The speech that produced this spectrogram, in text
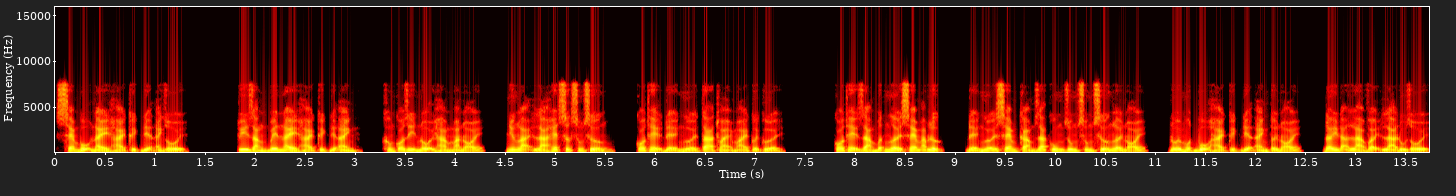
xem bộ này hài kịch điện ảnh rồi. Tuy rằng bên này hài kịch điện ảnh không có gì nội hàm mà nói, nhưng lại là hết sức sung sướng, có thể để người ta thoải mái cười cười. Có thể giảm bớt người xem áp lực, để người xem cảm giác ung dung sung sướng lời nói, đối một bộ hài kịch điện ảnh tới nói, đây đã là vậy là đủ rồi.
